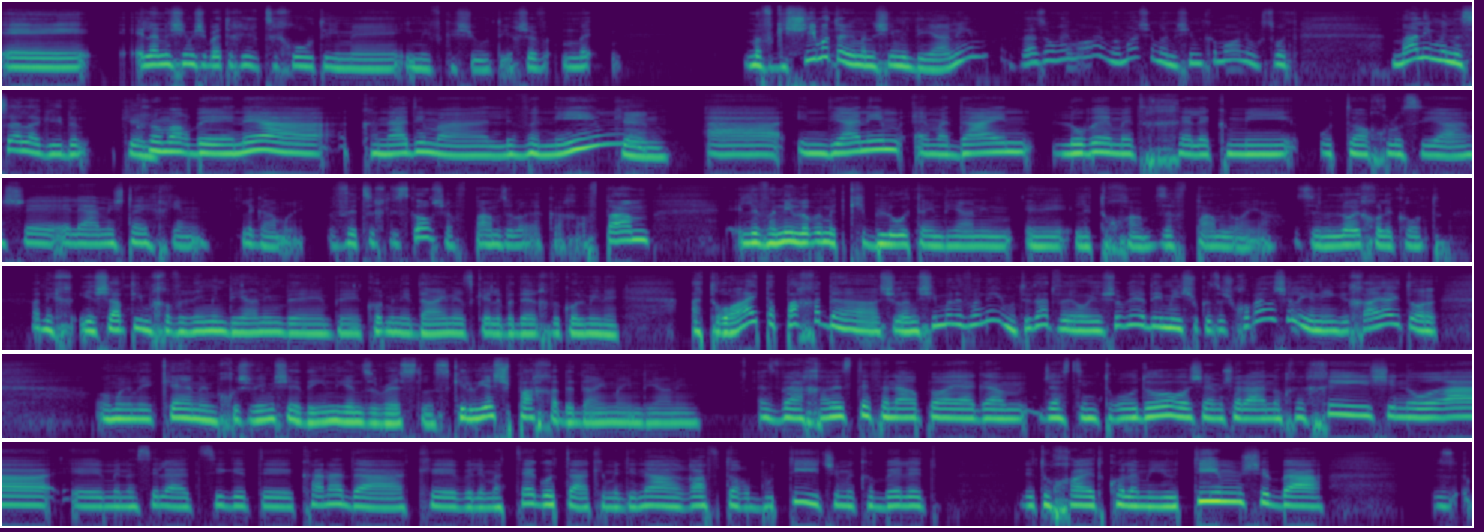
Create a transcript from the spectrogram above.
אה, אלה אנשים שבטח ירצחו אותי אם, אה, אם יפגשו אותי. עכשיו, מפגישים אותם עם אנשים אינדיאנים, ואז אומרים, אוי, ממש הם אנשים כמונו. זאת אומרת, מה אני מנסה להגיד? כן. כלומר, בעיני הקנדים הלבנים, כן. האינדיאנים הם עדיין לא באמת חלק מאותה אוכלוסייה שאליה משתייכים. לגמרי. וצריך לזכור שאף פעם זה לא היה ככה. אף פעם לבנים לא באמת קיבלו את האינדיאנים אה, לתוכם. זה אף פעם לא היה. זה לא יכול לקרות. אני ישבתי עם חברים אינדיאנים בכל מיני diners כאלה בדרך וכל מיני. את רואה את הפחד של האנשים הלבנים, את יודעת, והוא יושב לידי מישהו כזה שהוא חבר שלי, אני חיה איתו. הוא אומר לי, כן, הם חושבים ש-the Indians are restless. כאילו, יש פחד עדיין מהאינדיאנים. אז ואחרי סטפן הרפר היה גם ג'סטין טרודו, ראש הממשלה הנוכחי, שנורא אה, מנסה להציג את אה, קנדה כ- ולמתג אותה כמדינה רב-תרבותית שמקבלת לתוכה את כל המיעוטים שבה.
